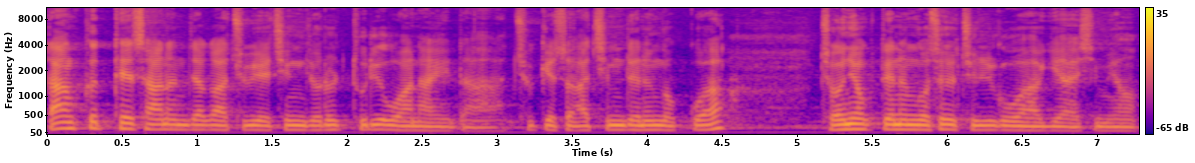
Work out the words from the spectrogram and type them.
땅 끝에 사는 자가 주의 징조를 두려워하나이다. 주께서 아침 되는 것과 저녁 되는 것을 즐거워하게 하시며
